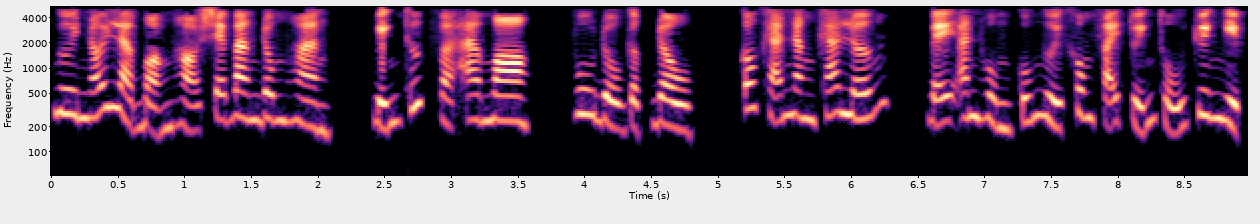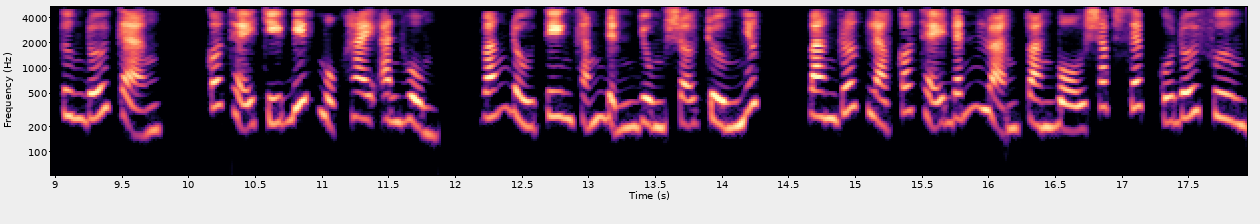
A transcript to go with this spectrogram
ngươi nói là bọn họ sẽ ban đông hoàng, biển thước và Amo, vu đồ gật đầu, có khả năng khá lớn, bể anh hùng của người không phải tuyển thủ chuyên nghiệp tương đối cạn, có thể chỉ biết một hai anh hùng, ván đầu tiên khẳng định dùng sở trường nhất, ban rớt là có thể đánh loạn toàn bộ sắp xếp của đối phương,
